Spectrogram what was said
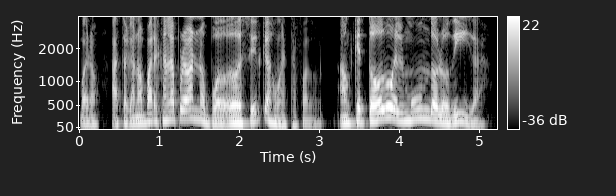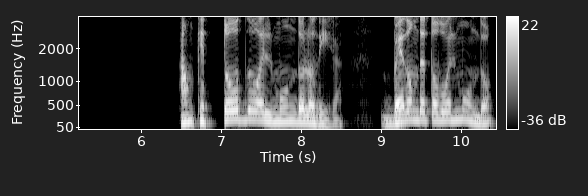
Bueno, hasta que no aparezcan las pruebas no puedo decir que es un estafador. Aunque todo el mundo lo diga. Aunque todo el mundo lo diga. Ve donde todo el mundo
